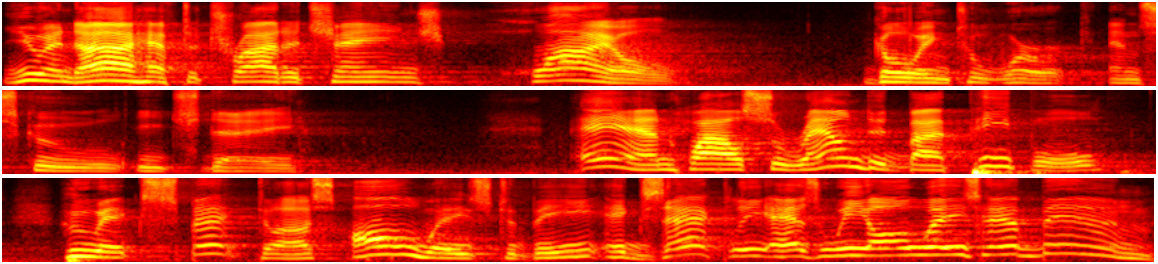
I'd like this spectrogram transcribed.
You and I have to try to change while going to work and school each day. And while surrounded by people who expect us always to be exactly as we always have been.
